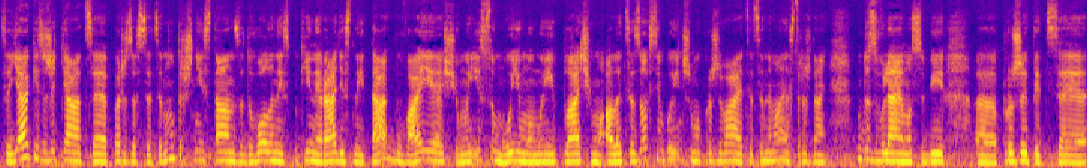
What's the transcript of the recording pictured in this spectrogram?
це якість життя, це перш за все, це внутрішній стан, задоволений, спокійний, радісний. Так буває, що ми і сумуємо, ми і плачемо, але це зовсім по-іншому проживається. Це немає страждань. Ми дозволяємо собі е, прожити це,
